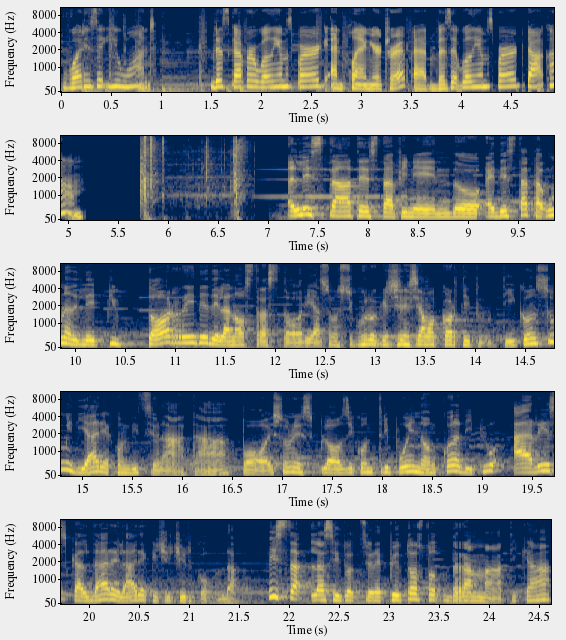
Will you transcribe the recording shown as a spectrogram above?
what is it you want? Discover Williamsburg and plan your trip at visitwilliamsburg.com. L'estate sta finendo ed è stata una delle più torride della nostra storia, sono sicuro che ce ne siamo accorti tutti. I consumi di aria condizionata poi sono esplosi contribuendo ancora di più a riscaldare l'aria che ci circonda. Vista la situazione piuttosto drammatica,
